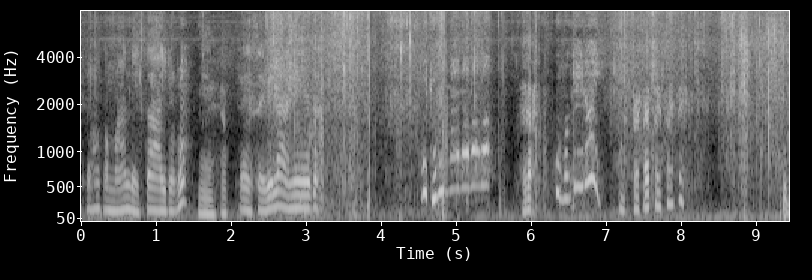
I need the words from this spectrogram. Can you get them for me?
แต่เฮาก็มานได้ตายดอกเนาะนี่ครับแต่ใส่เวลาแน่จ้ะโอ้ยจุ๊บมามามามาไปละคุณมันใกล้ได้ไปไปไปไปไปคุณ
